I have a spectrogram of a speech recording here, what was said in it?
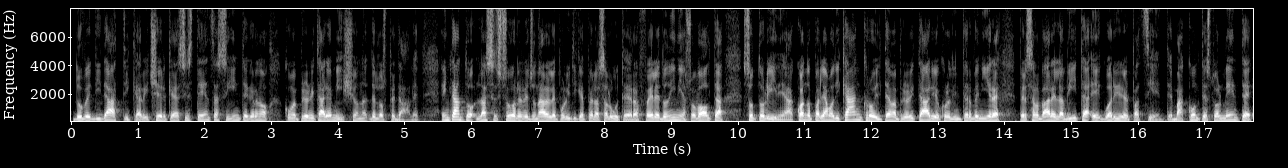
dove didattica, ricerca e assistenza si integrano come prioritaria mission dell'ospedale. E intanto l'assessore regionale alle politiche per la salute, Raffaele Donini, a sua volta sottolinea, quando parliamo di cancro il tema prioritario è quello di intervenire per salvare la vita e guarire il paziente, ma contestualmente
